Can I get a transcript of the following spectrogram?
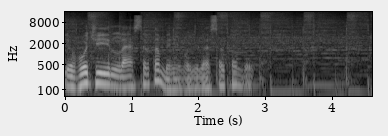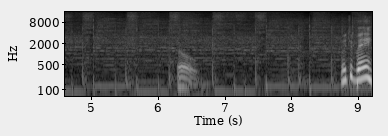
Eu vou de Leicester também. vou de Leicester também. Show. Muito bem.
